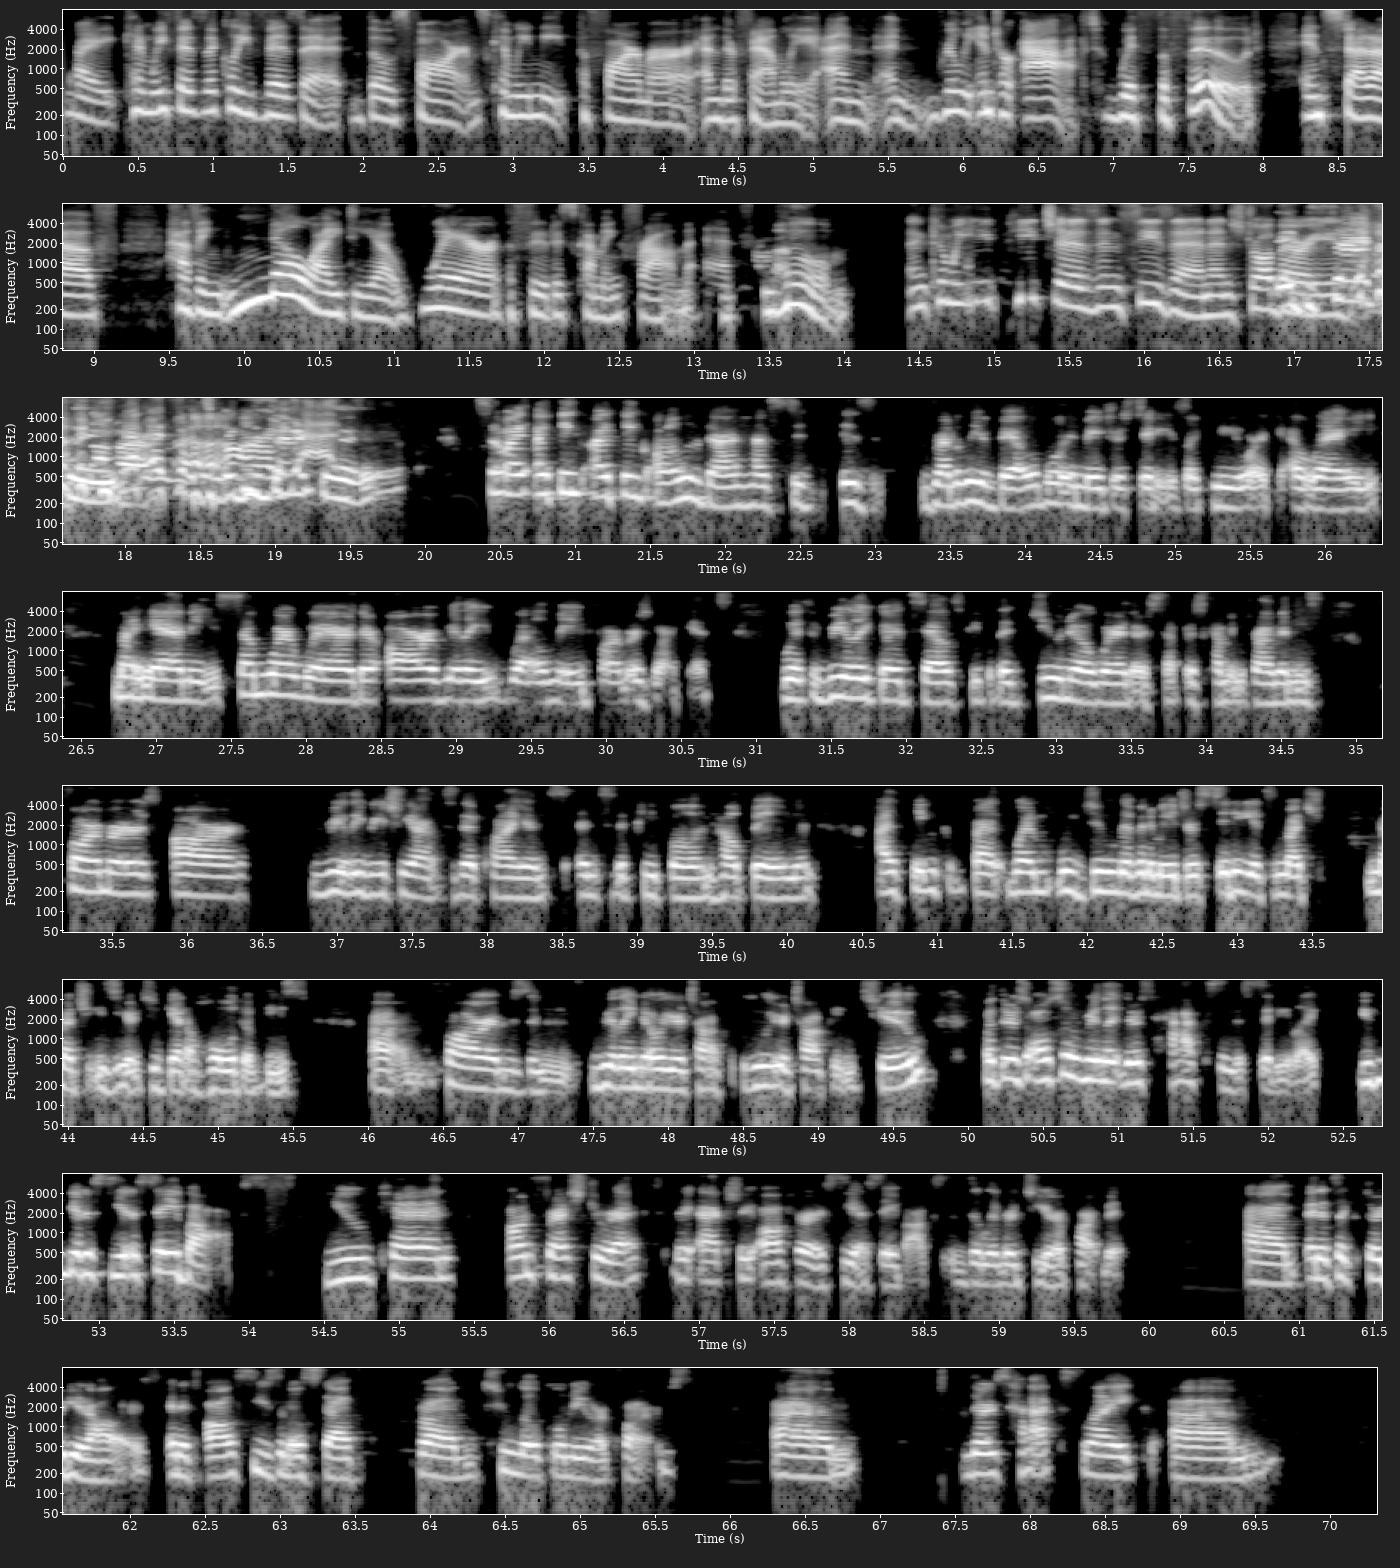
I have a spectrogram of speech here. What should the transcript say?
Right. Can we physically visit those farms? Can we meet the farmer and their family and and really interact with the food instead of having no idea where the food is coming from and from whom? And can we eat peaches in season and strawberries? Exactly. yes, exactly. Yes. So I, I think I think all of that has to is readily available in major cities like New York, LA, Miami, somewhere where there are really well made farmers markets with really good salespeople that do know where their stuff is coming from. And these farmers are really reaching out to the clients and to the people and helping. And I think, but when we do live in a major city, it's much, much easier to get a hold of these um, farms and really know you're talking who you're talking to. But there's also really there's hacks in the city. Like you can get a CSA box. You can on Fresh Direct they actually offer a CSA box delivered to your apartment, um, and it's like thirty dollars, and it's all seasonal stuff from two local New York farms. Um, there's hacks like um,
